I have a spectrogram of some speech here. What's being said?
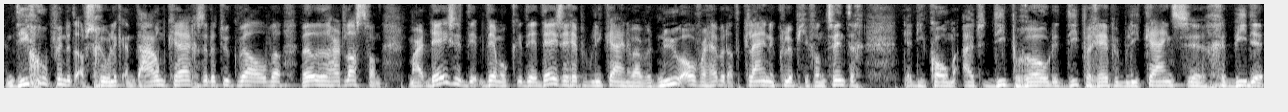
En die groep vindt het afschuwelijk. En daarom krijgen ze er natuurlijk wel, wel, heel hard last van. Maar deze, de, deze republikeinen waar we het nu over hebben, dat kleine clubje van twintig, die, die komen uit diep rode, diepe republikeinse gebieden.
